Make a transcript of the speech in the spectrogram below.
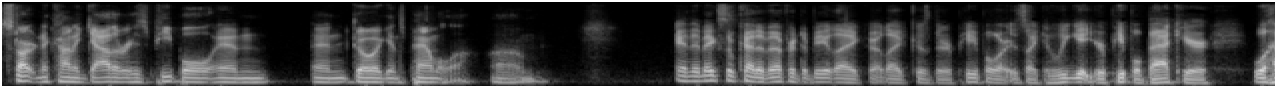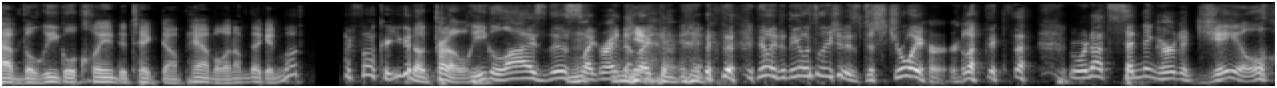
starting to kind of gather his people and and go against Pamela. Um, And they make some kind of effort to be like, uh, like, because their people are. It's like, if we get your people back here, we'll have the legal claim to take down Pamela. And I'm thinking, motherfucker, you're you gonna try to legalize this? Mm, like right now, like Yeah, yeah. the, only, the only solution is destroy her. Like not, we're not sending her to jail.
